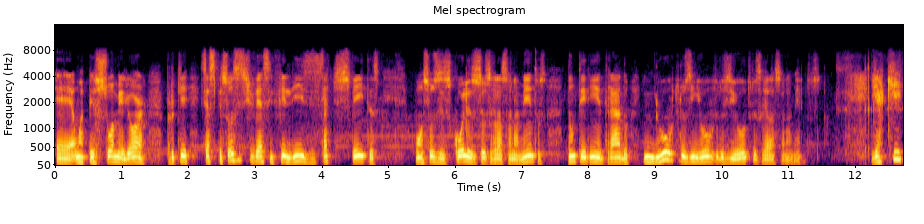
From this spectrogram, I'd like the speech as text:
é, uma pessoa melhor. Porque se as pessoas estivessem felizes, satisfeitas com as suas escolhas, os seus relacionamentos, não teriam entrado em outros, em outros e outros relacionamentos. E aqui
